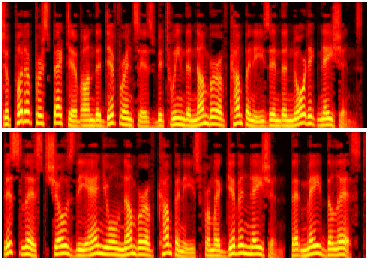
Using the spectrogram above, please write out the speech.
To put a perspective on the differences between the number of companies in the Nordic nations, this list shows the annual number of companies from a given nation, that made the list.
